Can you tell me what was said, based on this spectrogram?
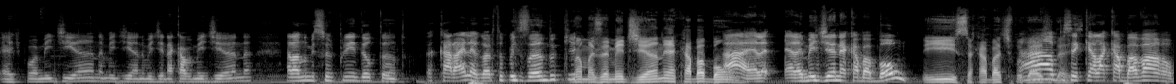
é tipo uma mediana, mediana, mediana, acaba mediana, ela não me surpreendeu tanto. Caralho, agora eu tô pensando que. Não, mas é mediana e acaba bom. Ah, ela, ela é mediana e acaba bom? Isso, acaba tipo 10 Ah, de eu 10. pensei que ela acabava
